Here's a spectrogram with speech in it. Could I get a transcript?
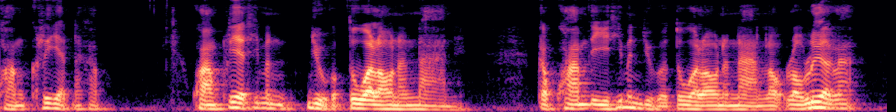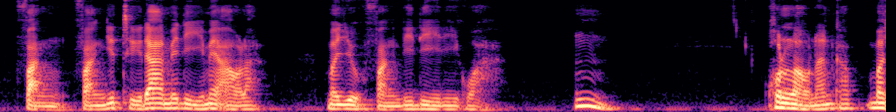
ความเครียดนะครับ ความเครียดที่มันอยู่กับตัวเรานานๆเนี่ยกับความดีที่มันอยู่กับตัวเรานานๆเราเราเลือกละฝั่งฝั่งยึดถือด้านไม่ดีไม่เอาละมาอยู่ฝั่งดีๆดีกว่า อืมคนเหล่านั้นครับมา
